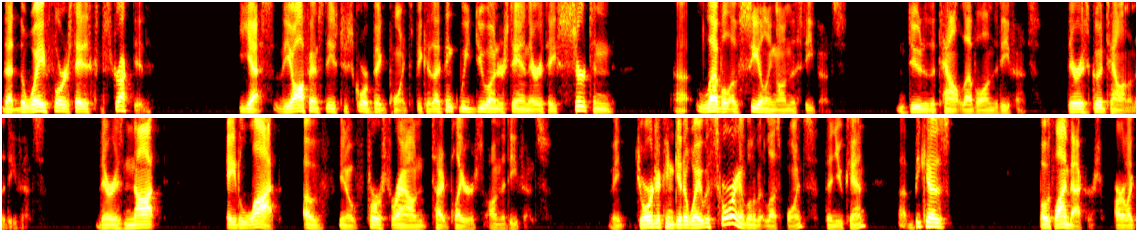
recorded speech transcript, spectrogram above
that the way Florida State is constructed, yes, the offense needs to score big points because I think we do understand there is a certain uh, level of ceiling on this defense due to the talent level on the defense. There is good talent on the defense. There is not a lot of you know first round type players on the defense. I mean, Georgia can get away with scoring a little bit less points than you can uh, because both linebackers are like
